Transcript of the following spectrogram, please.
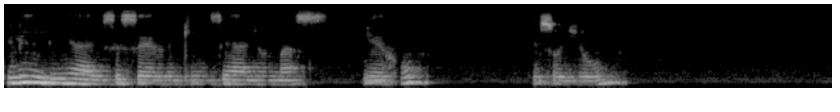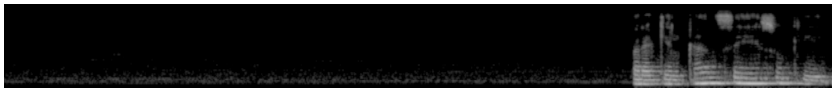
¿qué le diría a ese ser de 15 años más viejo, que soy yo, para que alcance eso que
